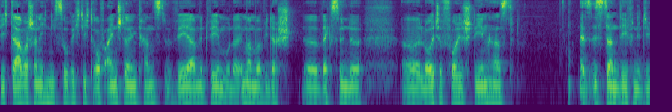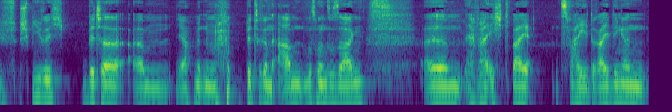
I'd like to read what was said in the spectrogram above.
dich da wahrscheinlich nicht so richtig drauf einstellen kannst, wer mit wem oder immer mal wieder äh, wechselnde äh, Leute vor dir stehen hast. Es ist dann definitiv schwierig, bitter, ähm, ja, mit einem bitteren Abend, muss man so sagen. Ähm, er war echt bei zwei, drei Dingern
